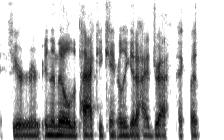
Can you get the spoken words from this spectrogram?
if you're in the middle of the pack, you can't really get a high draft pick. But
